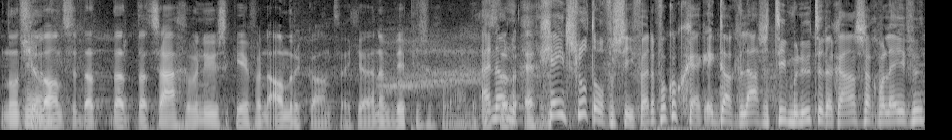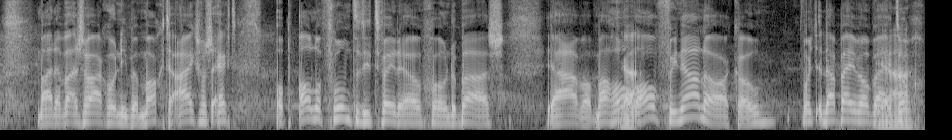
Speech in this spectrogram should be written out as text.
nonchalance, dat, dat, dat zagen we nu eens een keer van de andere kant, weet je. En dan wip je ze gewoon. Dat En dan echt... geen slotoffensief. Hè? Dat vond ik ook gek. Ik dacht de laatste 10 minuten, daar gaan ze nog wel even. Maar daar ze waren gewoon niet bij macht. De Ajax was echt op alle fronten die tweede helft gewoon de baas. Ja, maar Ja. half finale Arco. Word je, daar ben je wel bij, Ja. toch?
